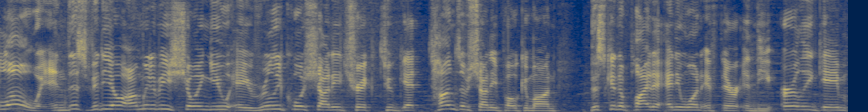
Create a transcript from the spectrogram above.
Hello, in this video, I'm going to be showing you a really cool shiny trick to get tons of shiny Pokemon. This can apply to anyone if they're in the early game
